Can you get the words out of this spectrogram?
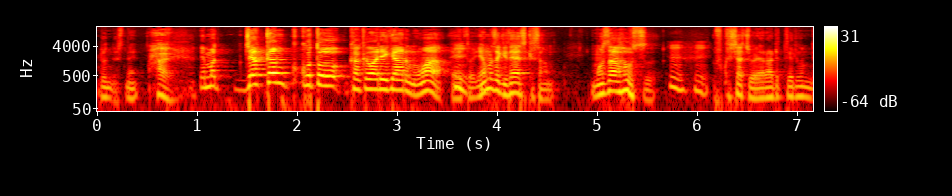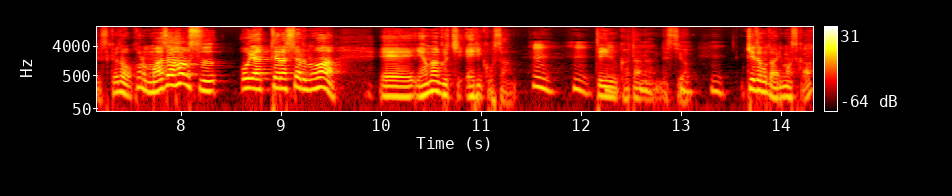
るんですね。はい。でまあ、若干ここと関わりがあるのは、えっと山崎大輔さんマザーハウス副社長やられてるんですけどこのマザーハウスをやってらっしゃるのは、えー山口恵理子さんうんうんっていう方なんですよ。聞いたことありますか？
